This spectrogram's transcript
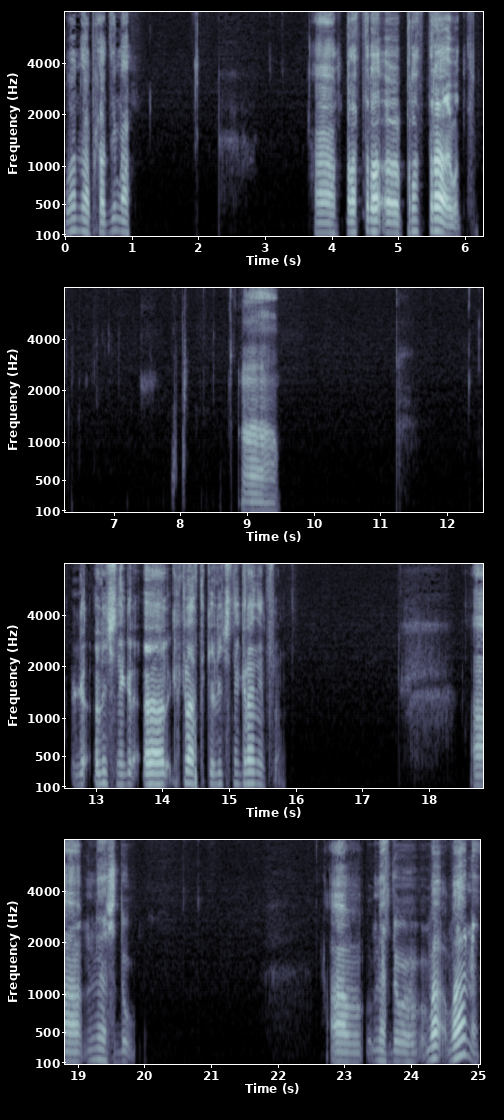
вам необходимо а, простра, а, простраивать а, личные, э, как раз таки личные границы э, между э, между вами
